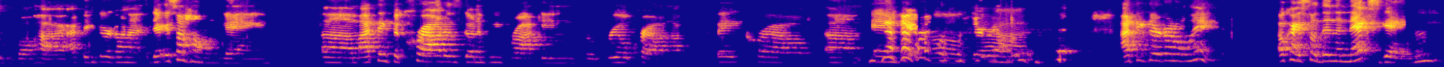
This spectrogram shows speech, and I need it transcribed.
Super Bowl high. I think they're gonna. they're- It's a home game. Um, I think the crowd is gonna be rocking the real crowd, not the fake crowd. Um, and oh yeah. I think they're gonna win. Okay, so then the next game,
